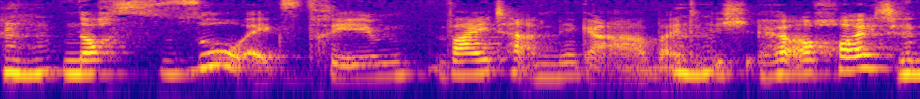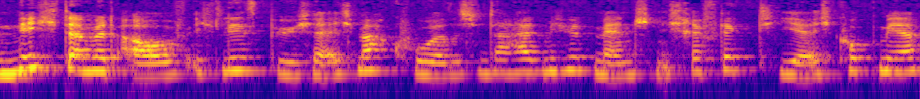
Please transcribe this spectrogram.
mhm. noch so extrem weiter an mir gearbeitet. Mhm. Ich höre auch heute nicht damit auf. Ich lese Bücher, ich mache Kurse, ich unterhalte mich mit Menschen, ich reflektiere, ich gucke mir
